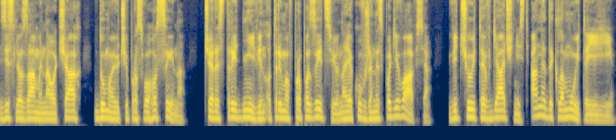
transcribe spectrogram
зі сльозами на очах, думаючи про свого сина. Через три дні він отримав пропозицію, на яку вже не сподівався. Відчуйте вдячність, а не декламуйте її.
